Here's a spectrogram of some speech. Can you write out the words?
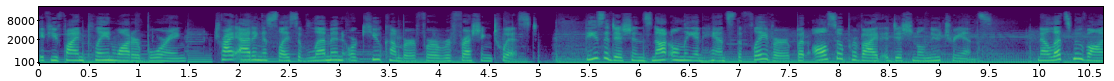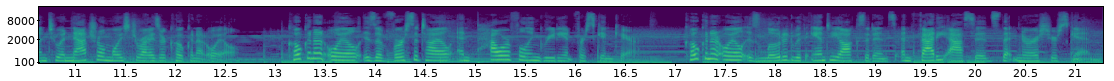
If you find plain water boring, try adding a slice of lemon or cucumber for a refreshing twist. These additions not only enhance the flavor, but also provide additional nutrients. Now let's move on to a natural moisturizer coconut oil. Coconut oil is a versatile and powerful ingredient for skincare. Coconut oil is loaded with antioxidants and fatty acids that nourish your skin.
